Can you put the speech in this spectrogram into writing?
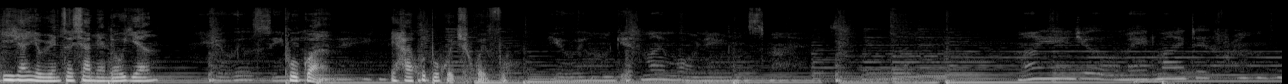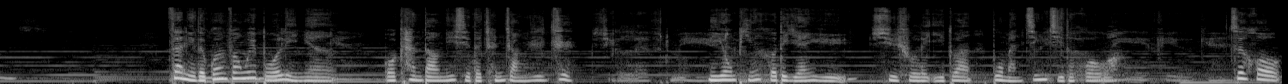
依然有人在下面留言，不管你还会不会去回复。在你的官方微博里面，我看到你写的成长日志。你用平和的言语叙述了一段布满荆棘的过往，最后，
